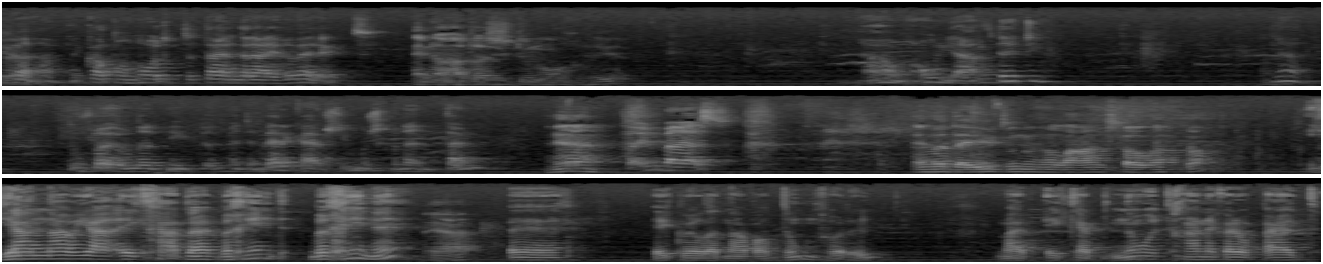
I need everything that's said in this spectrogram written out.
Ja, ik had nog nooit op de tuinderij gewerkt. En hoe oud was je toen ongeveer? Nou, nou een jaar of dertien. Ja. Toen vleugelde het niet met een werkhuis, die moest ik naar een tuin. Ja. Tuinbaas. En wat deed u toen nog een lagere school afkwam? Ja, nou ja, ik ga bij begin, beginnen. Ja. Uh, ik wil dat nou wel doen voor u. Maar ik heb nooit, ga ik erop uit,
